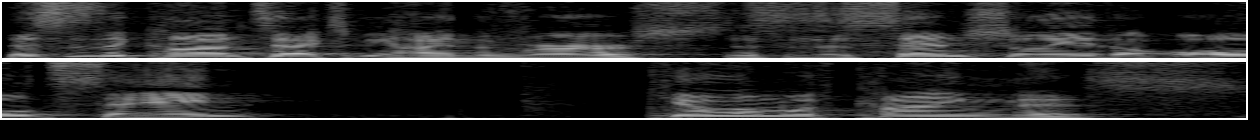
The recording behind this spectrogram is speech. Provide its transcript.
This is the context behind the verse. This is essentially the old saying kill him with kindness.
